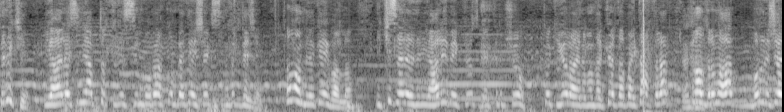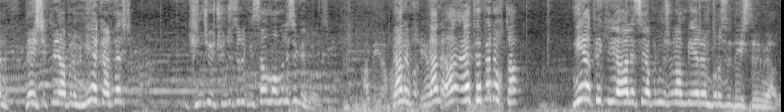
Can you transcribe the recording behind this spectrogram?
Dedi ki ihalesini yaptık dedi sizin bu rakam değişecek sıkıntı gidecek. Tamam dedik eyvallah. İki senedir ihaleyi bekliyoruz. Getirip şu Toki yol ayrımında kör tapayı taktılar. Kaldırıma hat bunu düşen değişikliği yapılıyor. Niye kardeş? İkinci, üçüncü sınıf insan muamelesi görüyoruz. Yani yani en tepe nokta. Niye peki ihalesi yapılmış olan bir yerin burası değiştirilmiyor abi?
